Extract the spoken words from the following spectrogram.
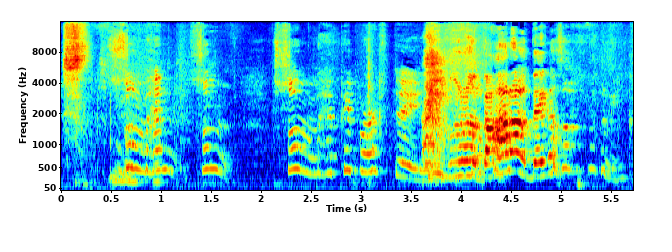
숨해숨숨 해피 버스데이. 그럼 나라 내가 선물인 거.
